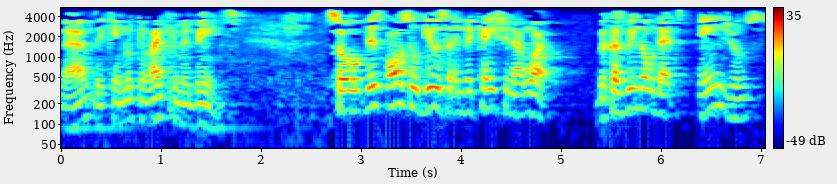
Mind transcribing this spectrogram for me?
Now, they came looking like human beings. So this also gives us an indication that what? Because we know that angels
